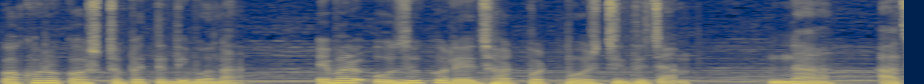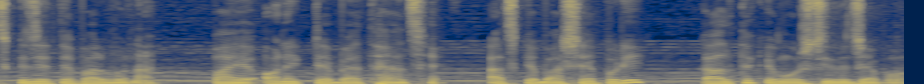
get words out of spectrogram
কখনো কষ্ট পেতে দিব না। এবার উজু করে ঝটপট মসজিদে যান। না, আজকে যেতে পারব না। পায়ে অনেকটা ব্যথা আছে। আজকে বাসায় পড়ি, কাল থেকে মসজিদে যাব।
